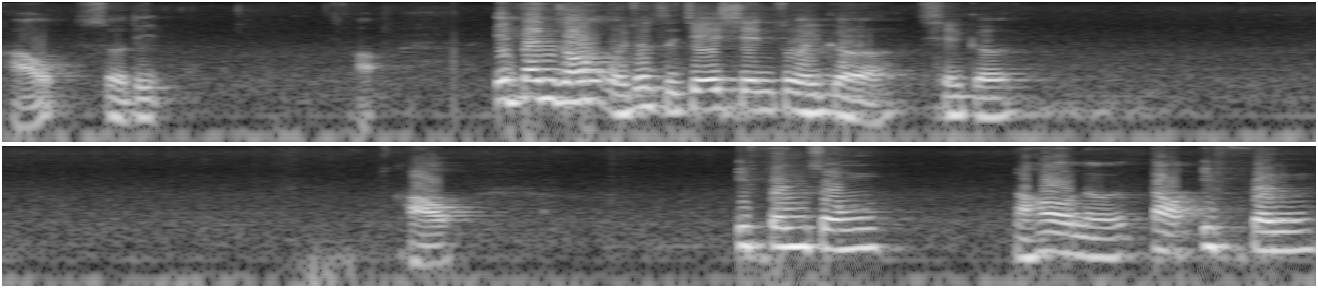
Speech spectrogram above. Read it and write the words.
好，设定。好，一分钟我就直接先做一个切割。好，一分钟，然后呢，到一分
